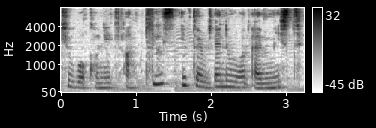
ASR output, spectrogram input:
do work on it. And please if there is anyone i missed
